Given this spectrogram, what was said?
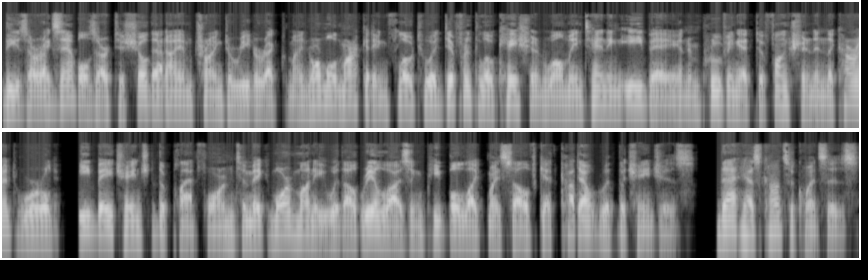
These are examples are to show that I am trying to redirect my normal marketing flow to a different location while maintaining eBay and improving it to function in the current world. eBay changed the platform to make more money without realizing people like myself get cut out with the changes. That has consequences.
